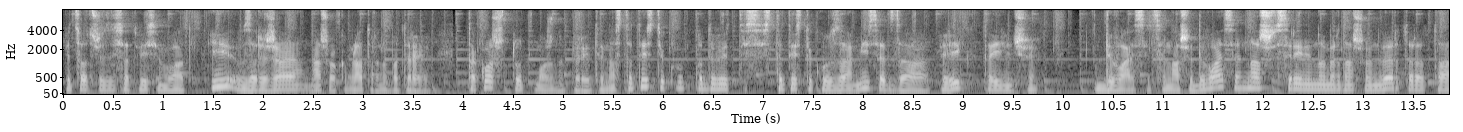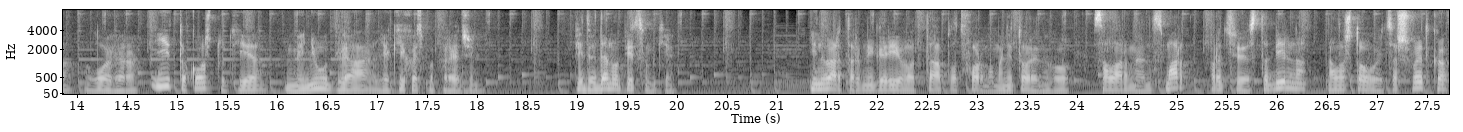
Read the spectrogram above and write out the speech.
568 Вт і заряджає нашу акумуляторну батарею. Також тут можна перейти на статистику, подивитися статистику за місяць, за рік та інше. Девайси це наші девайси, наш серійний номер нашого інвертора та логера. І також тут є меню для якихось попереджень. Підведемо підсумки. Інвертор Migarivo та платформа моніторингу SolarMan Smart працює стабільно, налаштовується швидко.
